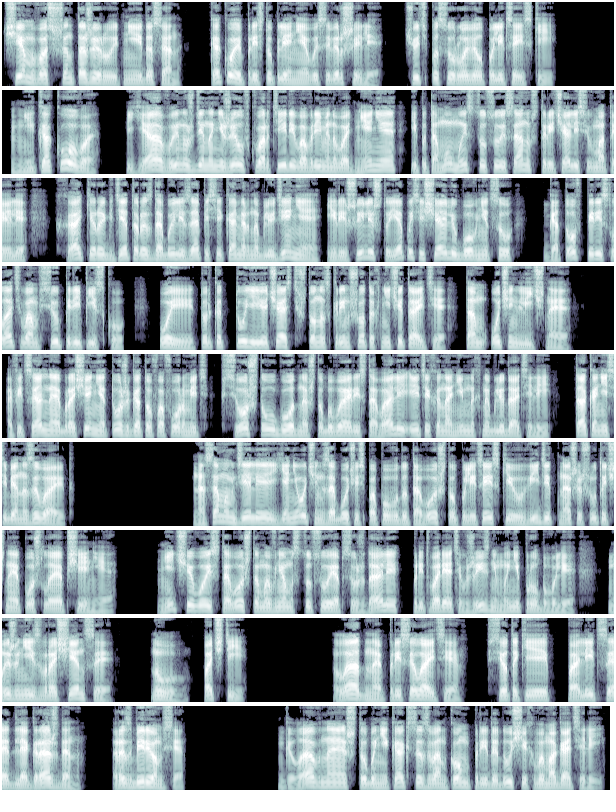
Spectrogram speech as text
Чем вас шантажирует Ниида-сан? Какое преступление вы совершили? Чуть посуровил полицейский. Никакого. Я вынужденно не жил в квартире во время наводнения, и потому мы с Цуцуи-сан встречались в мотеле. Хакеры где-то раздобыли записи камер наблюдения и решили, что я посещаю любовницу. Готов переслать вам всю переписку. Ой, только ту ее часть, что на скриншотах не читайте, там очень личная. Официальное обращение тоже готов оформить, все что угодно, чтобы вы арестовали этих анонимных наблюдателей. Так они себя называют. На самом деле, я не очень забочусь по поводу того, что полицейский увидит наше шуточное пошлое общение. Ничего из того, что мы в нем с Цуцуей обсуждали, притворять в жизни мы не пробовали. Мы же не извращенцы. Ну, почти. Ладно, присылайте. Все-таки полиция для граждан. Разберемся. Главное, чтобы никак со звонком предыдущих вымогателей.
